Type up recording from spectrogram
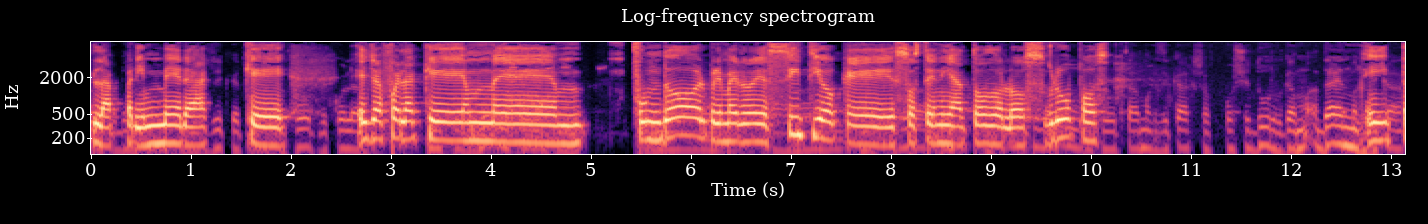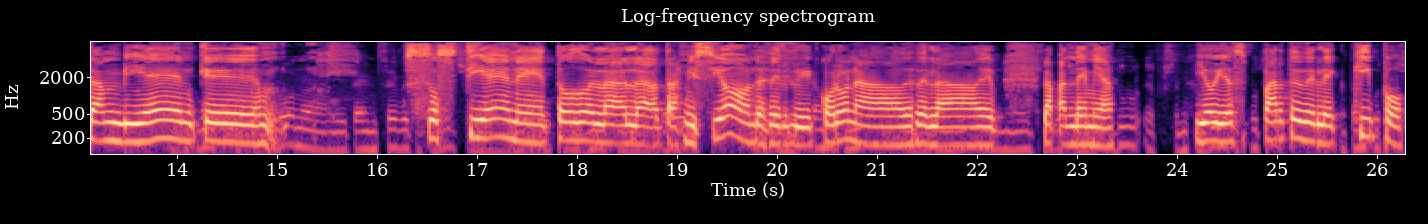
La primera que ella fue la que me fundó el primer sitio que sostenía todos los grupos y también que sostiene toda la, transmisión desde el corona, desde la, la pandemia. Y hoy es parte del equipo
